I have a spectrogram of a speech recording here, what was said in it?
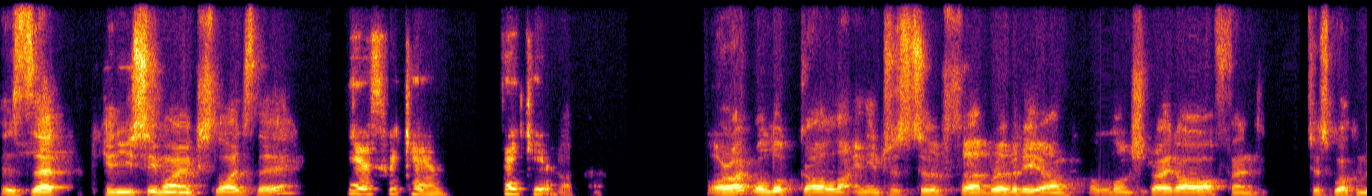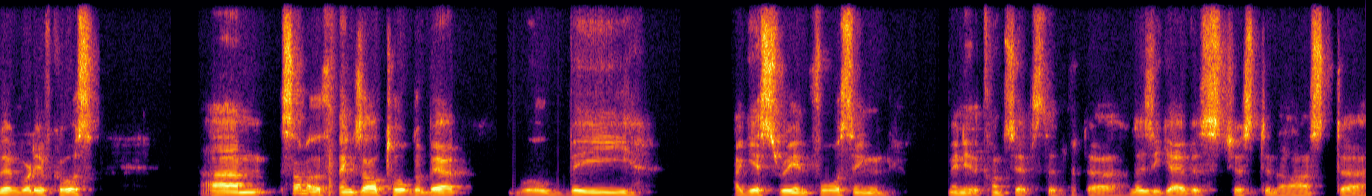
Is that, can you see my slides there? Yes, we can. Thank you. All right, well, look, I'll, uh, in the interest of uh, brevity, I'll, I'll launch straight off and just welcome to everybody, of course. Um, some of the things I'll talk about will be, I guess, reinforcing many of the concepts that uh, Lizzie gave us just in the last uh,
